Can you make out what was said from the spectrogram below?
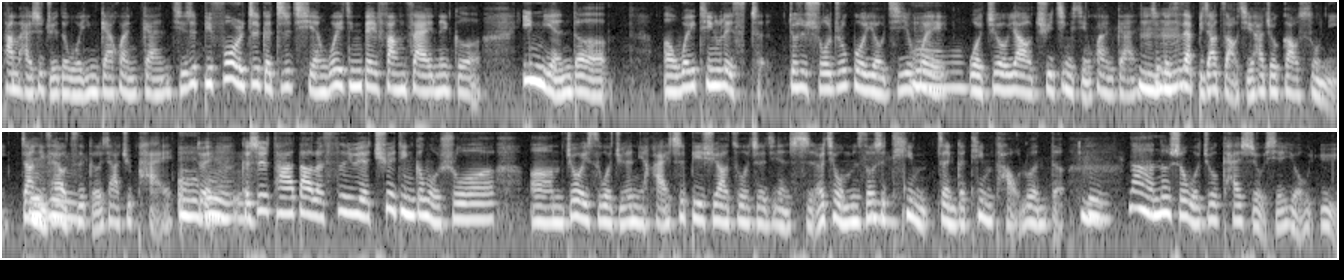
他们还是觉得我应该换肝。其实 before 这个之前，我已经被放在那个一年的呃 waiting list。就是说，如果有机会，我就要去进行换肝。嗯。这个是在比较早期，他就告诉你，这样你才有资格下去排。嗯。对。可是他到了四月，确定跟我说：“嗯，Joyce，我觉得你还是必须要做这件事，而且我们都是 team，嗯，整个 team 讨论的。”嗯。那那时候我就开始有些犹豫。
